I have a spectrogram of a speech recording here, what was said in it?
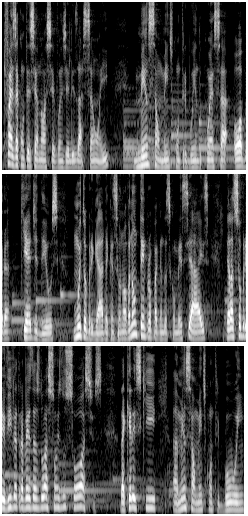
que faz acontecer a nossa evangelização aí, mensalmente contribuindo com essa obra que é de Deus. Muito obrigado. A Canção Nova não tem propagandas comerciais, ela sobrevive através das doações dos sócios, daqueles que uh, mensalmente contribuem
